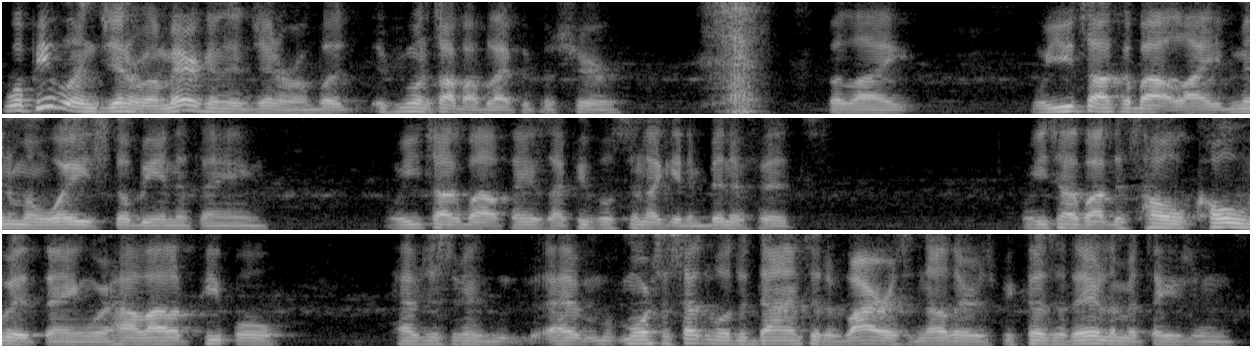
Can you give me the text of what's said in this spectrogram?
well, people in general, Americans in general, but if you want to talk about black people, sure. But like when you talk about like minimum wage still being the thing, when you talk about things like people still not getting benefits, when you talk about this whole COVID thing, where how a lot of people have just been more susceptible to dying to the virus than others because of their limitations.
